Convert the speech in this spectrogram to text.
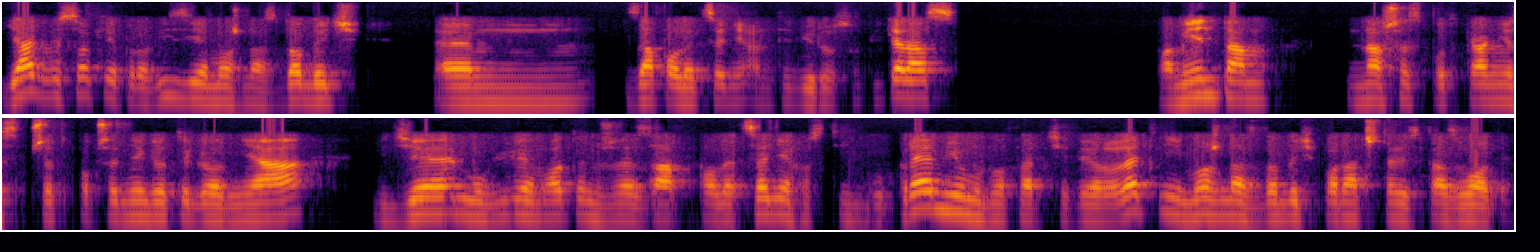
Jak wysokie prowizje można zdobyć za polecenie antywirusów. I teraz pamiętam nasze spotkanie sprzed poprzedniego tygodnia, gdzie mówiłem o tym, że za polecenie hostingu premium w ofercie wieloletniej można zdobyć ponad 400 zł.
